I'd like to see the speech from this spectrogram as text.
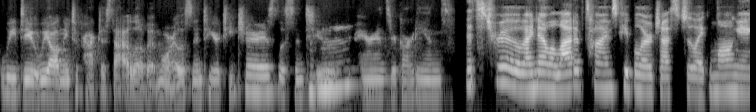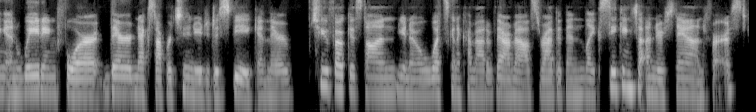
we do we all need to practice that a little bit more. Listen to your teachers listen to mm-hmm. your parents your guardians. It's true. I know a lot of times people are just like longing and waiting for their next opportunity to speak and they're too focused on you know what's going to come out of their mouths rather than like seeking to understand first.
